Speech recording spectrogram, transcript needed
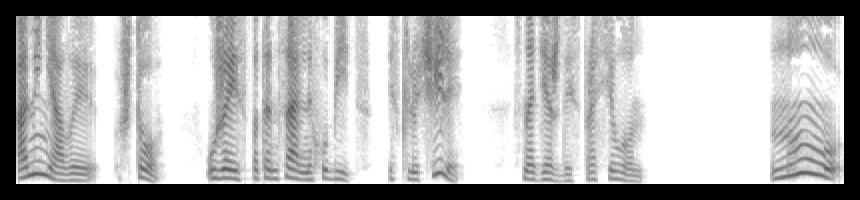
А меня вы что, уже из потенциальных убийц исключили? С надеждой спросил он. Ну,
